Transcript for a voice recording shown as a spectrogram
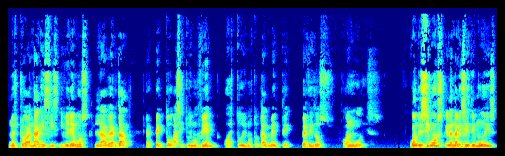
nuestro análisis y veremos la verdad respecto a si estuvimos bien o estuvimos totalmente perdidos con Moody's. Cuando hicimos el análisis de Moody's,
